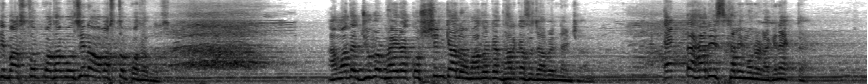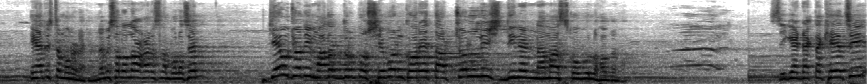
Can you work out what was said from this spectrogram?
কি বাস্তব কথা বলছি না অবাস্তব কথা বলছি? আমাদের যুবক ভাইরা কোশ্চিন কালেও মাদকের ধার কাছে যাবেন না ইনশাআল্লাহ? একটা হাদিস খালি মনে রাখেন, একটা। এই হাদিসটা মনে রাখেন। নবী সাল্লাহ আলাইসলাম বলেছেন, কেউ যদি মাদকদ্রব্য সেবন করে, তার চল্লিশ দিনের নামাজ কবুল হবে না। সিগারেট একটা খেয়েছি,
